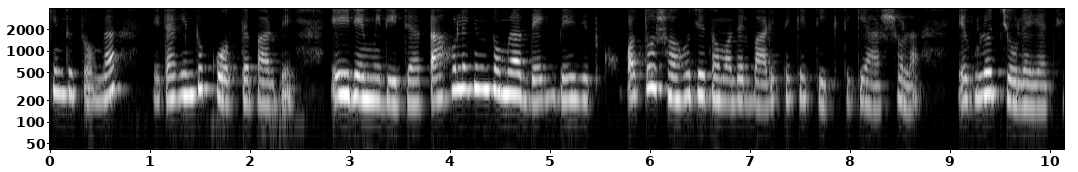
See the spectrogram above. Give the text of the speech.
কিন্তু তোমরা এটা কিন্তু করতে পারবে এই রেমিডিটা তাহলে কিন্তু তোমরা দেখবে যে কত সহজে তোমাদের বাড়ি থেকে টিকটিকি আরশোলা এগুলো চলে গেছে।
